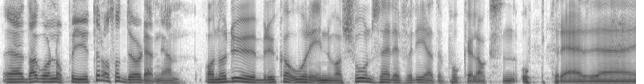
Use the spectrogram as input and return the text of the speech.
Eh, da går den opp og gyter, og så dør den igjen. Og Når du bruker ordet invasjon, så er det fordi at pukkellaksen opptrer eh,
